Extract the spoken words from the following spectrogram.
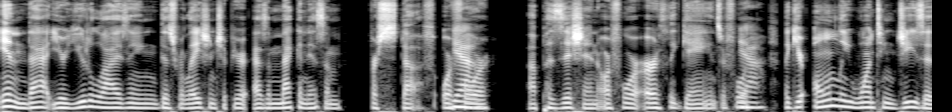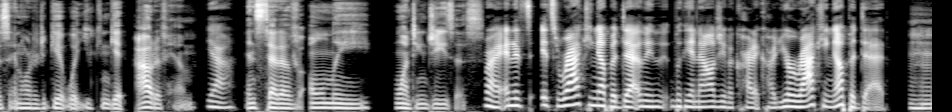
in that, you're utilizing this relationship you're, as a mechanism for stuff or Yeah. for a position or for earthly gains or for yeah like you're only wanting Jesus in order to get what you can get out of him yeah instead of only wanting Jesus. right and it's it's racking up a debt i mean with the analogy of a credit card you're racking up a debt Mm-hmm.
